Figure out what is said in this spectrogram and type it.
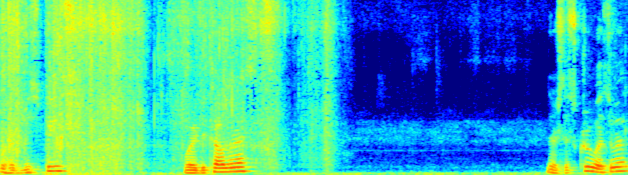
We have this piece where the cowl rests? There's a screw as well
